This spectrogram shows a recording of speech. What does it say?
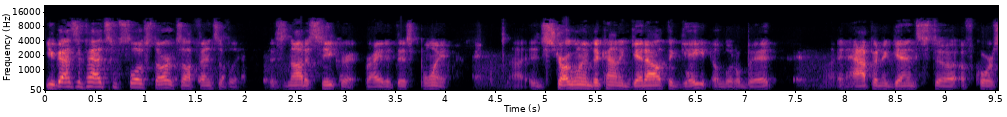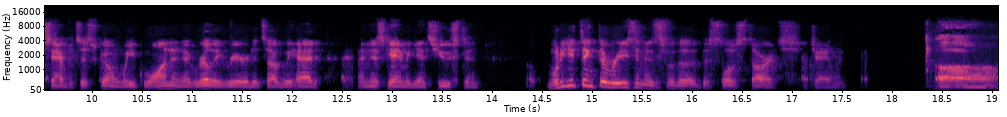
you guys have had some slow starts offensively. This is not a secret, right? At this point, uh, it's struggling to kind of get out the gate a little bit. Uh, it happened against, uh, of course, San Francisco in Week One, and it really reared its ugly head in this game against Houston. What do you think the reason is for the the slow starts, Jaylen? Uh,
